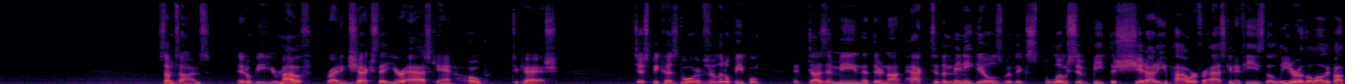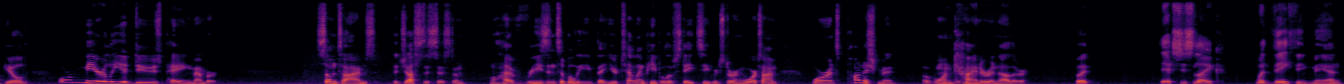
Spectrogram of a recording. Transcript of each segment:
Sometimes it'll be your mouth writing checks that your ass can't hope to cash. Just because dwarves are little people, it doesn't mean that they're not packed to the mini gills with explosive beat the shit out of you power for asking if he's the leader of the Lollipop Guild or merely a dues paying member. Sometimes the justice system will have reason to believe that you're telling people of state secrets during wartime warrants punishment of one kind or another. But that's just like what they think, man.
